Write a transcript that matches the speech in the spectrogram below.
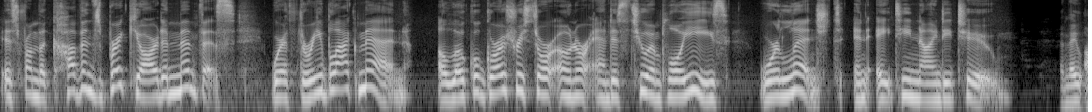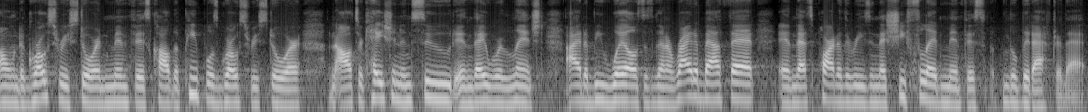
is from the Covens Brickyard in Memphis, where three black men, a local grocery store owner and his two employees were lynched in 1892. And they owned a grocery store in Memphis called the People's Grocery Store. An altercation ensued and they were lynched. Ida B. Wells is going to write about that, and that's part of the reason that she fled Memphis a little bit after that.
